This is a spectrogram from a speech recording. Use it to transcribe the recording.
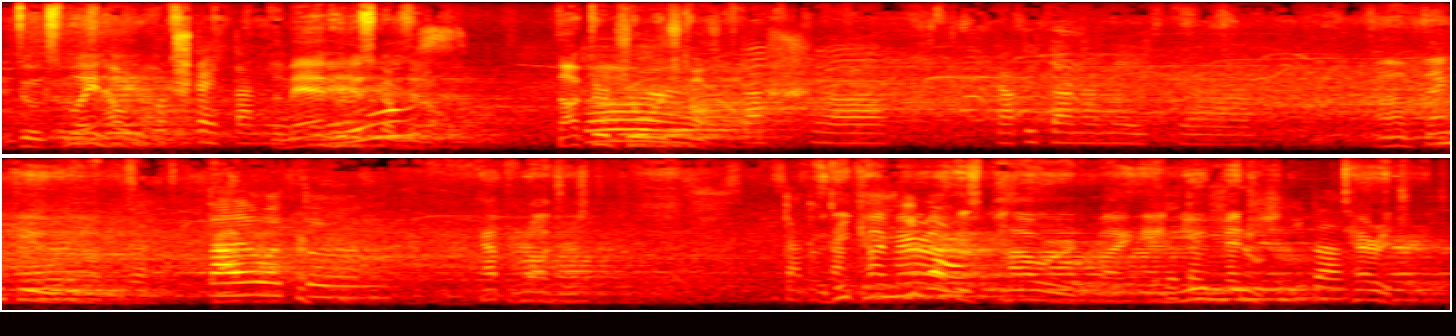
And to explain how it works, Počkaj, tam je the man who discovered it all, Dr. George Tarleton. Starša Kapitán Amerika. Uh, thank you, Tarleton. Captain Rogers. Táto The tam Chimera is powered by a new mineral, chýba. Terrigen.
